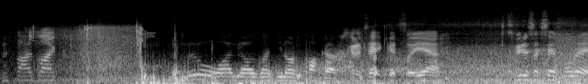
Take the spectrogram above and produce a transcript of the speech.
Besides like a little one that I was like, you know fuck it, I'm just gonna take it. So yeah, it's been a successful day.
